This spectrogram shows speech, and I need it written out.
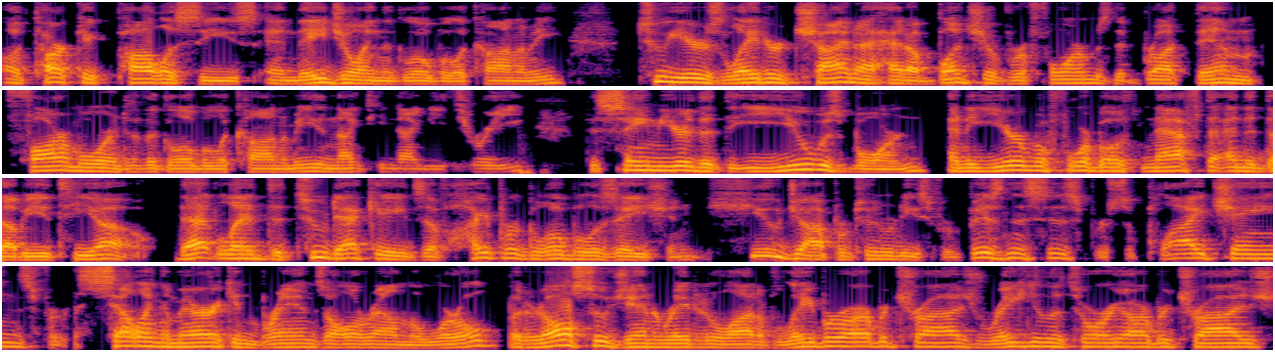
autarkic policies and they joined the global economy. Two years later, China had a bunch of reforms that brought them far more into the global economy in 1993, the same year that the EU was born, and a year before both NAFTA and the WTO. That led to two decades of hyperglobalization, huge opportunities for businesses, for supply chains, for selling American brands all around the world. But it also generated a lot of labor arbitrage, regulatory arbitrage,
